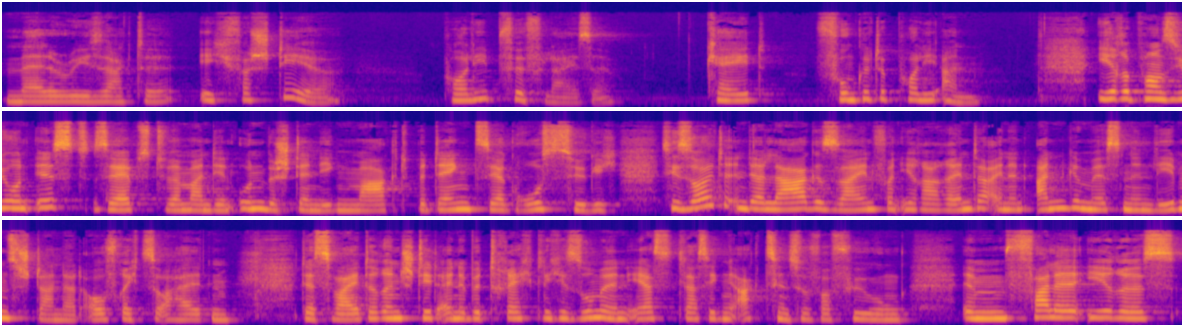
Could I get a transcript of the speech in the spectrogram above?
Mallory sagte, ich verstehe. Polly pfiff leise. Kate funkelte Polly an. Ihre Pension ist, selbst wenn man den unbeständigen Markt bedenkt, sehr großzügig. Sie sollte in der Lage sein, von ihrer Rente einen angemessenen Lebensstandard aufrechtzuerhalten. Des Weiteren steht eine beträchtliche Summe in erstklassigen Aktien zur Verfügung. Im Falle ihres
